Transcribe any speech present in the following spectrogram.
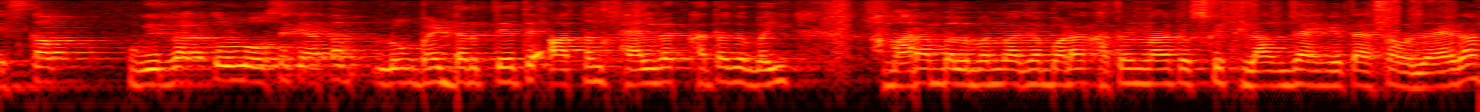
इसका विरक्त तो लो से क्या था? लोग भाई डरते थे, आतंक फैल रखा था कि भाई हमारा बल बनना जब बड़ा खतरनाक है, उसके खिलाफ जाएँगे तो ऐसा हो जाएगा।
